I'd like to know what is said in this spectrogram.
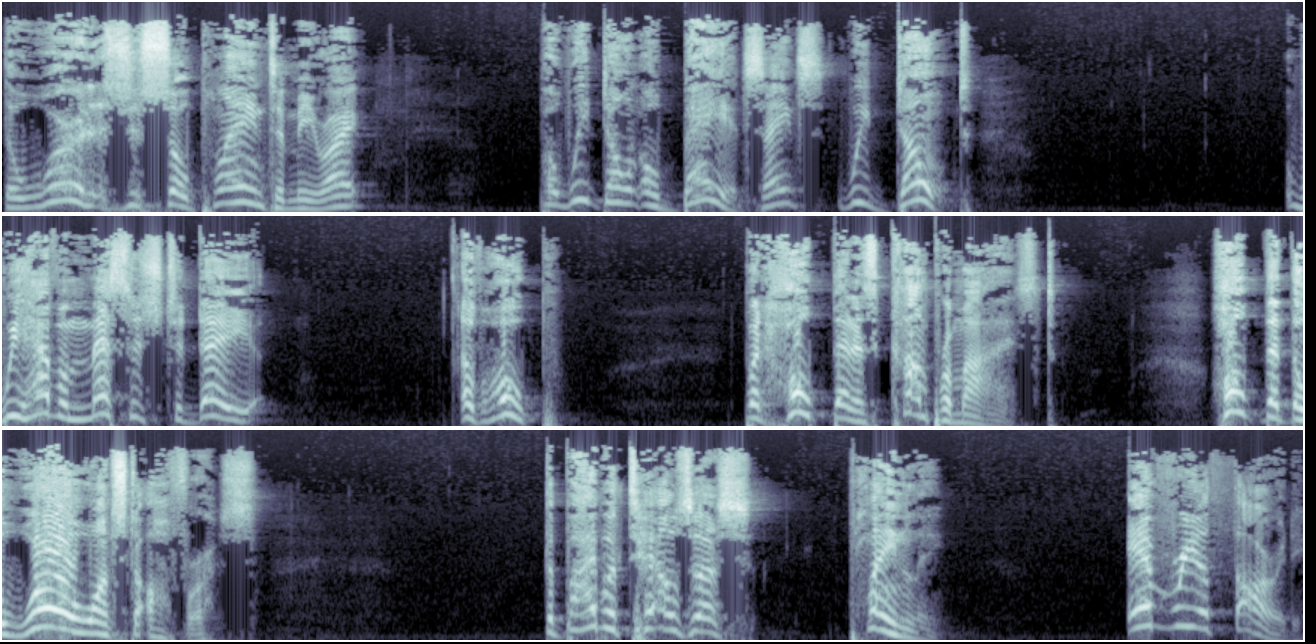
the word is just so plain to me, right? But we don't obey it, saints. We don't. We have a message today of hope, but hope that is compromised, hope that the world wants to offer us. The Bible tells us plainly every authority,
